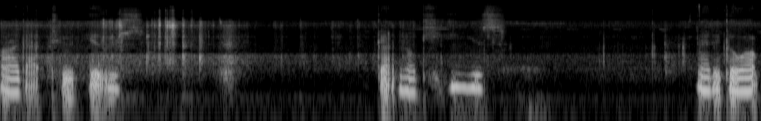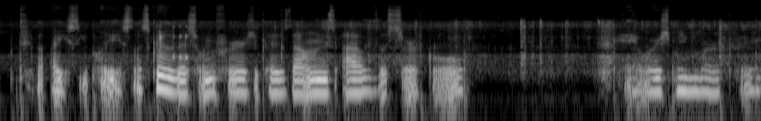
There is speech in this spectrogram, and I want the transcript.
Oh, I got two use. Got no keys. I had to go up place. Let's go to this one first because that one's out of the circle. Okay, where's my marker?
